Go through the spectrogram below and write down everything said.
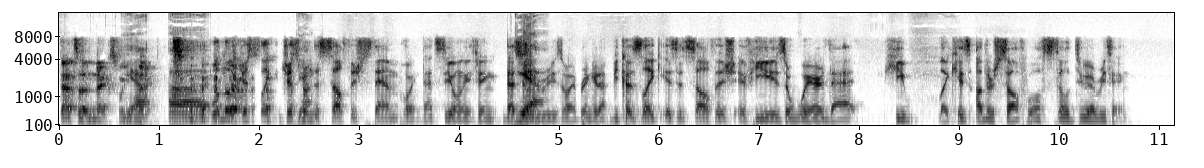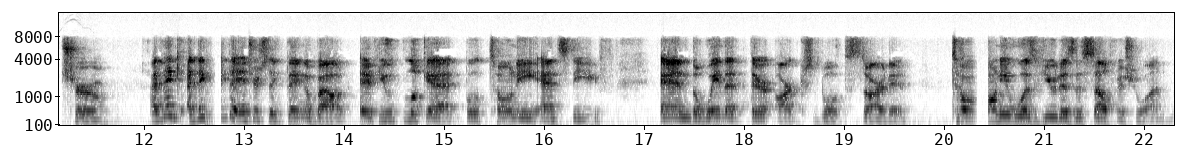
That's a next week yeah, thing. uh, well, no, just like just Yeah. from the selfish standpoint, that's the only thing. That's the only reason why I bring it up. Because like, is it selfish if he is aware that he like his other self will still do everything? True. I think I think the interesting thing about if you look at both Tony and Steve and the way that their arcs both started, Tony was viewed as the selfish one,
